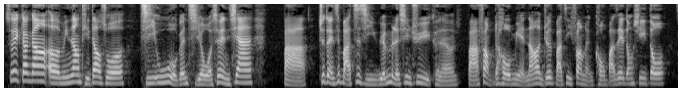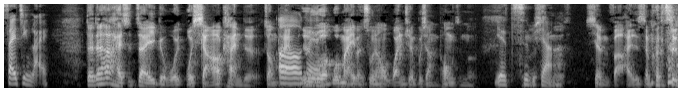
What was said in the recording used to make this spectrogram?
所以刚刚呃，明章提到说吉无我跟吉有我，所以你现在把就等于是把自己原本的兴趣可能把它放比较后面，然后你就把自己放很空，把这些东西都塞进来。对，但它还是在一个我我想要看的状态。就是说我买一本书，然后完全不想碰什么，也吃不下宪法还是什么之类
